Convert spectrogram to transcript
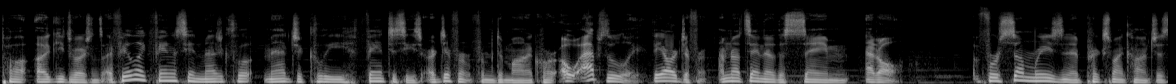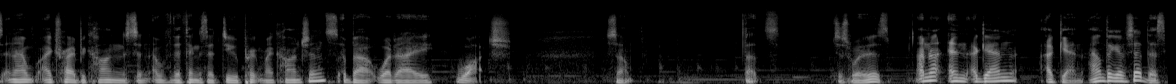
Paul, uh, Devotions. I feel like fantasy and magical, magically fantasies are different from demonic horror. Oh, absolutely. They are different. I'm not saying they're the same at all. For some reason, it pricks my conscience, and I, I try to be cognizant of the things that do prick my conscience about what I watch. So, that's just what it is. I'm not, and again, again, I don't think I've said this.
